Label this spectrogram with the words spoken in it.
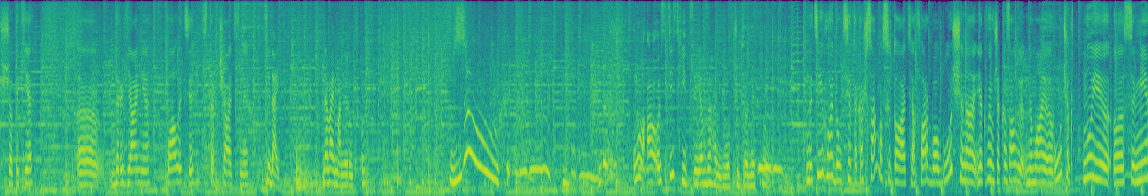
що такі е, дерев'яні палиці стирчать з них. Сідай, давай мамі ручку. Зух! Ну, а ось ці східці я взагалі мовчу про них. Ну, На цій гойдалці така ж сама ситуація. Фарба облущена. Як ви вже казали, немає ручок. Ну і е, самі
